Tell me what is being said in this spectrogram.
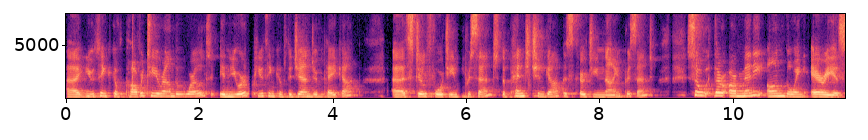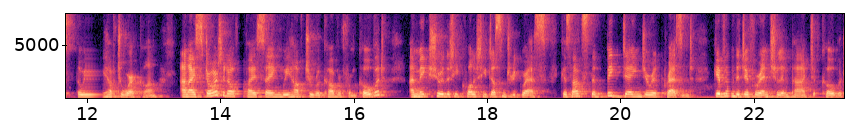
Uh, you think of poverty around the world. In Europe, you think of the gender pay gap, uh, still 14%. The pension gap is 39%. So there are many ongoing areas that we have to work on. And I started off by saying we have to recover from COVID and make sure that equality doesn't regress, because that's the big danger at present, given the differential impact of COVID.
